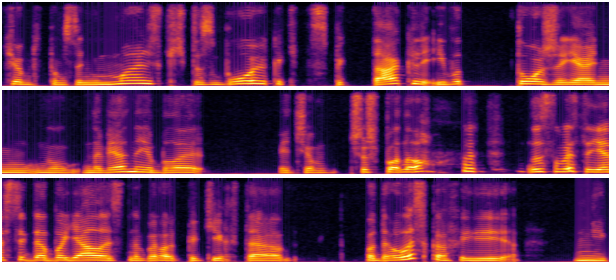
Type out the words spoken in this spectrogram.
чем-то там занимались, какие-то сборы, какие-то спектакли. И вот тоже я, ну, наверное, я была этим чушпаном. ну, в смысле, я всегда боялась, наоборот, каких-то подростков и не,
